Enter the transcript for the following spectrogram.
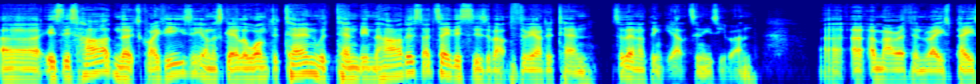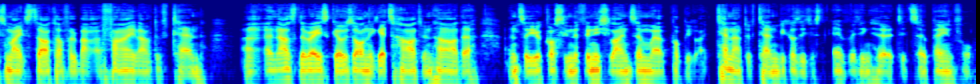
uh, is this hard? No, it's quite easy on a scale of 1 to 10, with 10 being the hardest. I'd say this is about 3 out of 10. So then I think, yeah, that's an easy run. Uh, a, marathon race pace might start off at about a 5 out of 10. Uh, and as the race goes on, it gets harder and harder. And so you're crossing the finish line somewhere probably like 10 out of 10 because it just everything hurts. It's so painful.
